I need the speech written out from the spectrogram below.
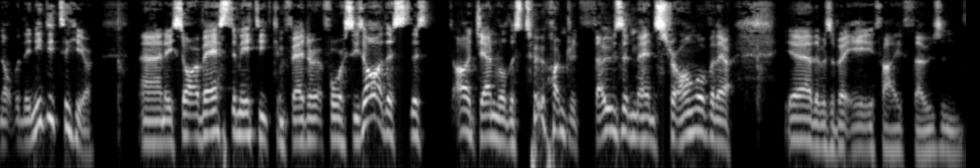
not what they needed to hear. And he sort of estimated Confederate forces. Oh, this this oh general, there's two hundred thousand men strong over there. Yeah, there was about eighty five thousand,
